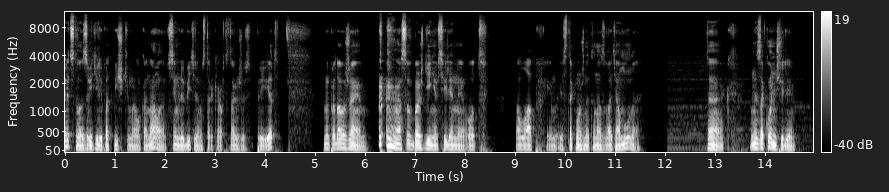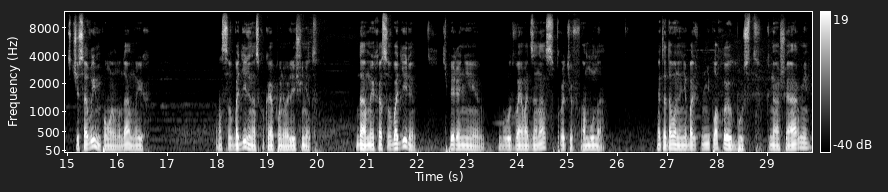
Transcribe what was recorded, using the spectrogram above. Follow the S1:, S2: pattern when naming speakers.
S1: Приветствую зрители и подписчики моего канала, всем любителям StarCraft также привет. Мы продолжаем освобождение вселенной от лап, если так можно это назвать, Амуна. Так, мы закончили с часовыми, по-моему, да, мы их освободили, насколько я понял, или еще нет? Да, мы их освободили, теперь они будут воевать за нас против Амуна. Это довольно небольш... неплохой буст к нашей армии,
